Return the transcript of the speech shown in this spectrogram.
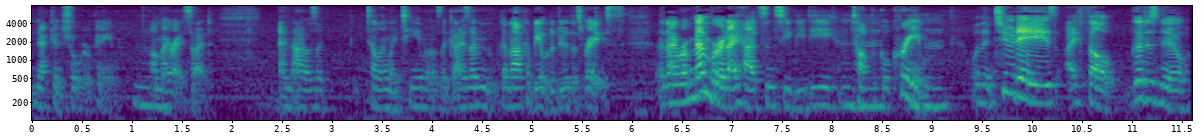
neck and shoulder pain on my right side. And I was like telling my team, I was like, guys, I'm not gonna be able to do this race. And I remembered I had some CBD mm-hmm. topical cream. Mm-hmm. Within two days, I felt good as new.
